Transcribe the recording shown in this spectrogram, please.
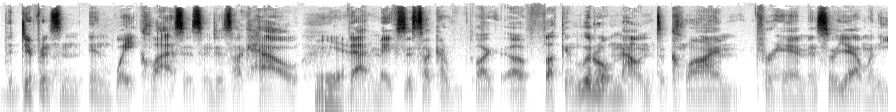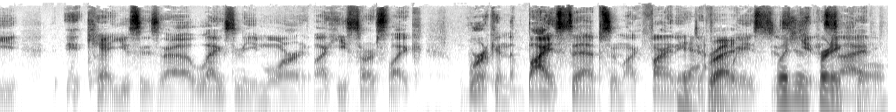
the difference in, in weight classes and just like how Yeah. that makes this like a like a fucking literal mountain to climb for him. And so yeah, when he, he can't use his uh, legs anymore, like he starts like working the biceps and like finding Yeah. different Right. ways to Which is get pretty inside. cool.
